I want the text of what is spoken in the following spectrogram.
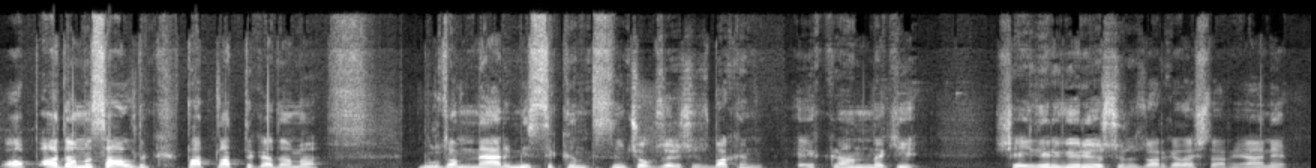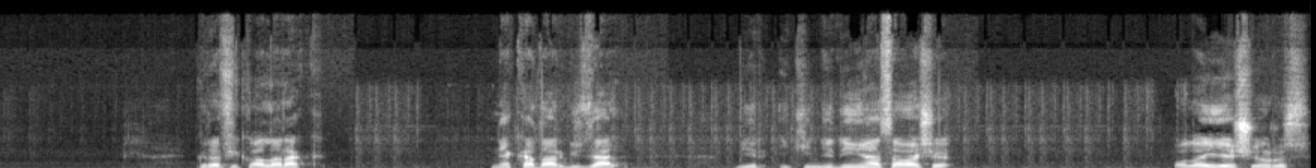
Hop adamı saldık. Patlattık adamı. Burada mermi sıkıntısını çok zor yaşıyoruz. Bakın ekrandaki şeyleri görüyorsunuz arkadaşlar. Yani grafik olarak ne kadar güzel bir 2. Dünya Savaşı olayı yaşıyoruz.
